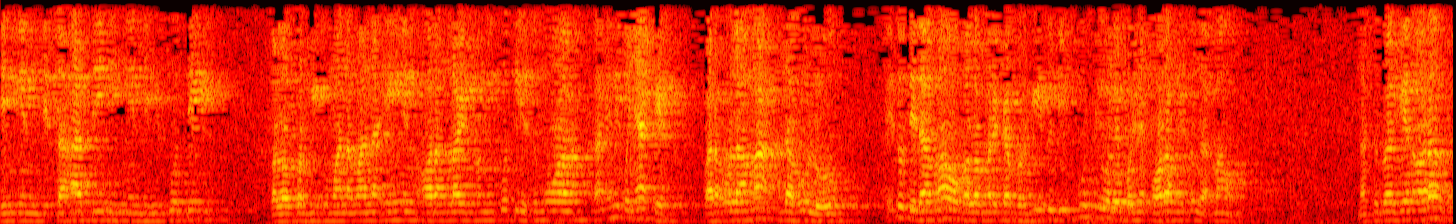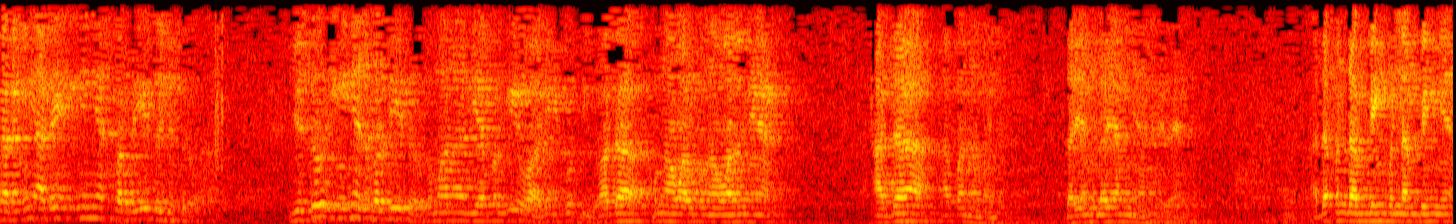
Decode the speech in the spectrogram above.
ingin ditaati, ingin diikuti. Kalau pergi ke mana-mana ingin orang lain mengikuti semua, kan ini penyakit. Para ulama dahulu itu tidak mau kalau mereka pergi itu diikuti oleh banyak orang itu nggak mau. Nah sebagian orang sekarang ini ada yang inginnya seperti itu justru. Justru inginnya seperti itu. Ke mana dia pergi, wah diikuti. Ada pengawal-pengawalnya. Ada apa namanya? Dayang-dayangnya. Gitu ya. Ada pendamping-pendampingnya,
